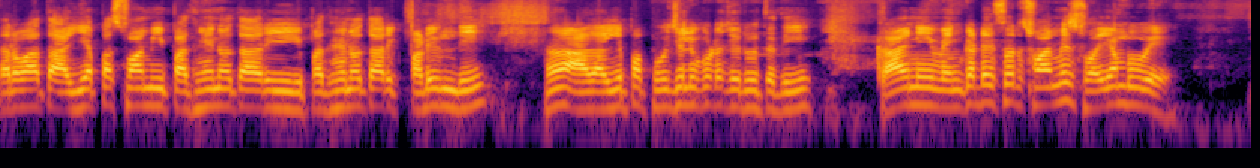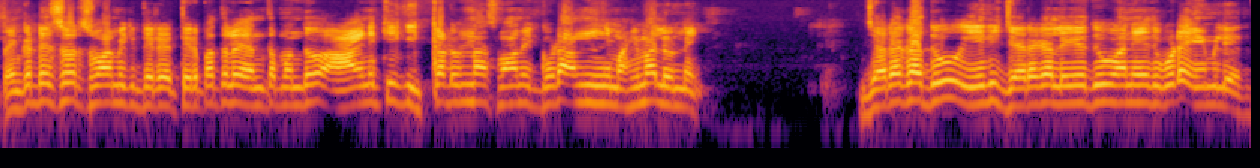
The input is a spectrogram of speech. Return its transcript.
తర్వాత అయ్యప్ప స్వామి పదిహేనో తారీఖు పదిహేనో తారీఖు పడి ఉంది. ఆ, అది అయ్యప్ప పూజలు కూడా జరుగుతుంది. కానీ వెంకటేశ్వర స్వామి స్వయంభువే. వెంకటేశ్వర స్వామికి తిరు- తిరుపతిలో ఎంతమందో ఆయనకి ఇక్కడున్న స్వామికి కూడా అన్ని మహిమలు ఉన్నాయి జరగదు ఏది జరగలేదు అనేది కూడా ఏమి లేదు.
